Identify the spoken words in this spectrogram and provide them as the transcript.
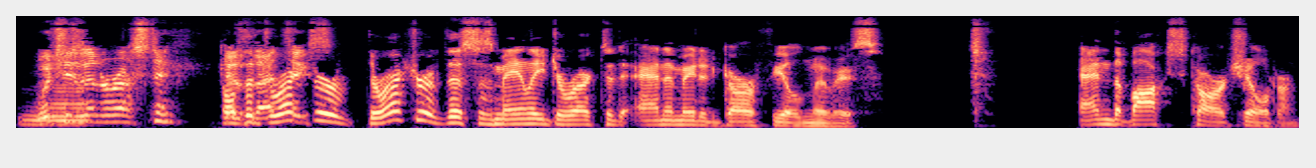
which is interesting. Well, 'cause the that takes- director director of this has mainly directed animated Garfield movies. And the Boxcar Children.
